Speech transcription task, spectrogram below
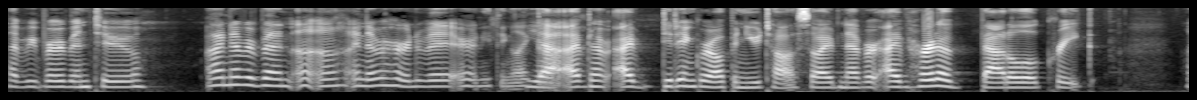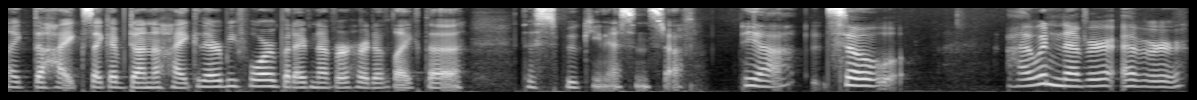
Have you ever been to? I've never been. Uh. uh I never heard of it or anything like yeah, that. Yeah, I've never. I didn't grow up in Utah, so I've never. I've heard of Battle Creek, like the hikes. Like I've done a hike there before, but I've never heard of like the the spookiness and stuff. Yeah. So I would never ever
